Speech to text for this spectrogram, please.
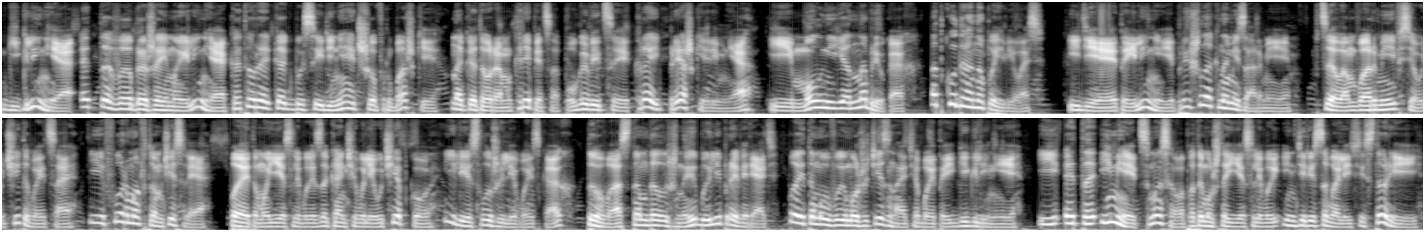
Гиглиния – это воображаемая линия, которая как бы соединяет шов рубашки, на котором крепятся пуговицы, край пряжки ремня и молния на брюках. Откуда она появилась? Идея этой линии пришла к нам из армии. В целом в армии все учитывается, и форма в том числе. Поэтому если вы заканчивали учебку или служили в войсках, то вас там должны были проверять. Поэтому вы можете знать об этой гиглинии. И это имеет смысл, потому что если вы интересовались историей,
